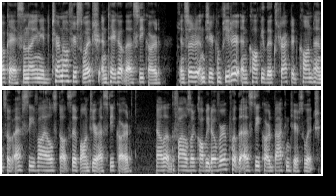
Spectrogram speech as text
Okay, so now you need to turn off your switch and take out the SD card. Insert it into your computer and copy the extracted contents of sdfiles.zip onto your SD card. Now that the files are copied over, put the SD card back into your Switch,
